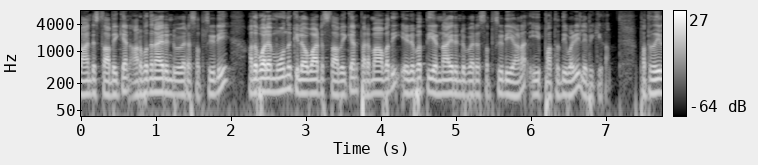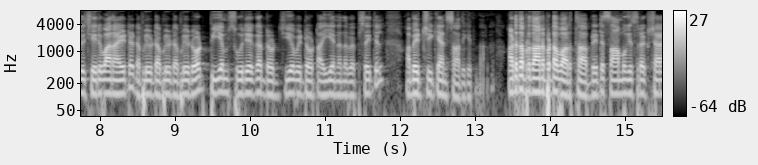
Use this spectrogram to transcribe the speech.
പ്ലാന്റ് സ്ഥാപിക്കാൻ അറുപതിനായിരം രൂപ വരെ സബ്സിഡി അതുപോലെ മൂന്ന് കിലോ വാട്ട് സ്ഥാപിക്കാൻ പരമാവധി എഴുപത്തി എണ്ണായിരം രൂപ വരെ സബ്സിഡിയാണ് ഈ പദ്ധതി വഴി ലഭിക്കുക. പദ്ധതിയിൽ ചേരുവാനായിട്ട് W W W dot P M Suryaghar dot G O V dot I N എന്ന വെബ്സൈറ്റിൽ അപേക്ഷിക്കാൻ സാധിക്കുന്നതാണ്. അടുത്ത പ്രധാനപ്പെട്ട വാർത്ത അപ്ഡേറ്റ് സാമൂഹ്യ സുരക്ഷാ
